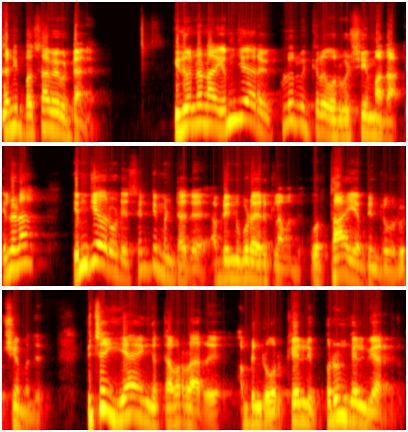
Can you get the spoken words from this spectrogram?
தனி பஸ்ஸாகவே விட்டாங்க. இது என்னன்னா எம்ஜிஆர் குளிர்விக்கிற ஒரு விஷயமா தான். இல்லைன்னா எம்ஜிஆருடைய சென்டிமெண்ட் அது அப்படின்னு கூட இருக்கலாம் வந்து. ஒரு தாய் அப்படின்ற ஒரு விஷயம் அது விஜய் ஏன் இங்கே தவறாரு அப்படின்ற ஒரு கேள்வி பெருங்கேள்வியாக இருக்குது.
